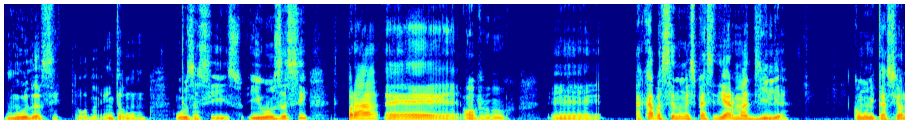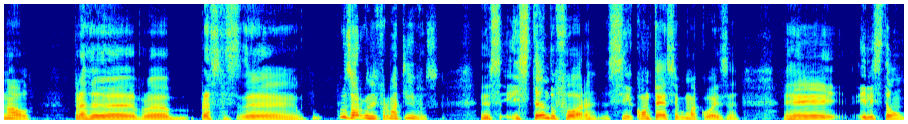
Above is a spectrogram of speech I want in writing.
muda-se tudo. Então, usa-se isso. E usa-se para, é, óbvio, é, acaba sendo uma espécie de armadilha comunicacional para os órgãos informativos. Estando fora, se acontece alguma coisa, é, eles estão,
